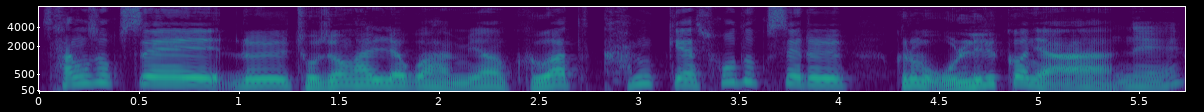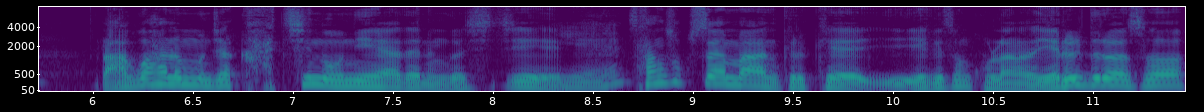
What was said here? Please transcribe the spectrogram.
상속세를 조정하려고 하면 그와 함께 소득세를 그럼 올릴 거냐? 네. 라고 하는 문제를 같이 논의해야 되는 것이지 예. 상속세만 그렇게 얘기해서는 곤란하다. 예를 들어서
